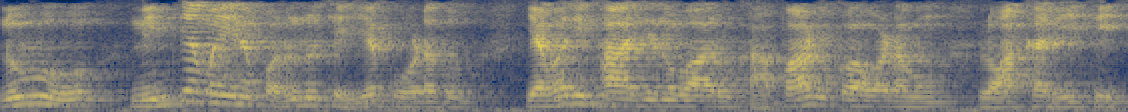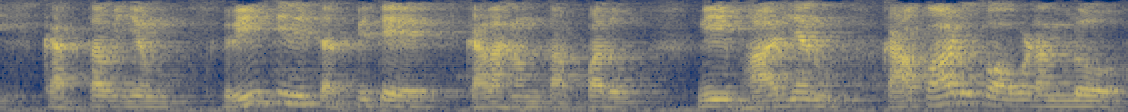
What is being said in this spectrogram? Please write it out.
నువ్వు నింద్యమైన పనులు చెయ్యకూడదు. ఎవరి భార్యను వారు కాపాడుకోవడం లోకరీతి కర్తవ్యం. రీతిని తప్పితే కలహం తప్పదు. నీ భార్యను కాపాడుకోవడంలో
